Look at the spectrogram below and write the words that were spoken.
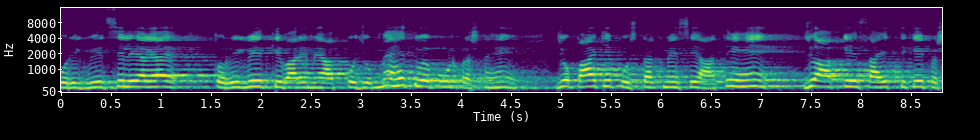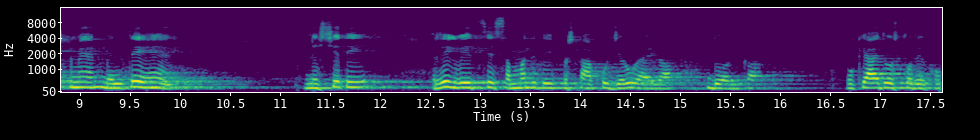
वो ऋग्वेद से लिया गया है। तो ऋग्वेद के बारे में आपको जो महत्वपूर्ण प्रश्न हैं, जो पाठ्य पुस्तक में से आते हैं, जो आपके साहित्य के प्रश्न में मिलते हैं, निश्चित ही ऋग्वेद से संबंधित एक प्रश्न आपको ज़रूर आएगा दो अंक का। वो क्या है दोस्तों देखो,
